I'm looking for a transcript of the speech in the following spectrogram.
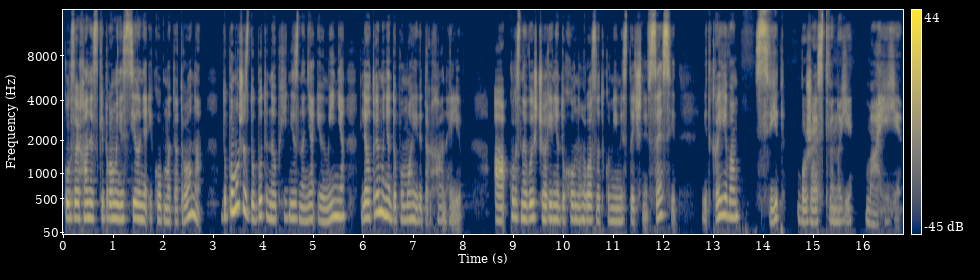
Курс Архангельські промені зцілення і куб Метатрона допоможе здобути необхідні знання і вміння для отримання допомоги від архангелів, а курс найвищого рівня духовного розвитку Мій містичний Всесвіт відкриє вам світ божественної магії.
